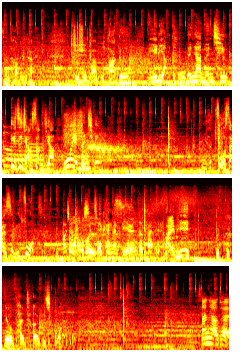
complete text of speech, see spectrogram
真好厉害。继续大饼，大哥，你两图，人家门清，一直讲上家，我也门清。你还做善事，你做。做好事。去看看别人的牌。白皮，因为牌跳还不错。三条腿，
